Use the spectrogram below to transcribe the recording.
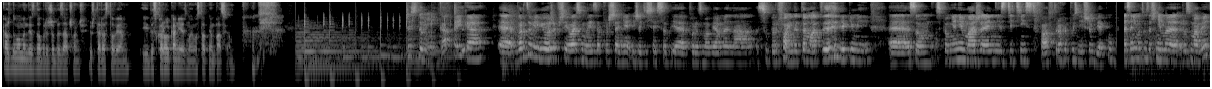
Każdy moment jest dobry, żeby zacząć. Już teraz to wiem. I dyskorolka nie jest moją ostatnią pasją. Hejka. E, bardzo mi miło, że przyjęłaś moje zaproszenie i że dzisiaj sobie porozmawiamy na super fajne tematy, jakimi e, są spełnianie marzeń z dzieciństwa w trochę późniejszym wieku. Zanim o tym zaczniemy rozmawiać,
